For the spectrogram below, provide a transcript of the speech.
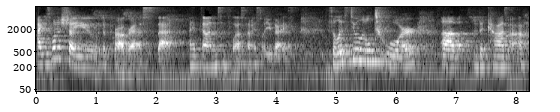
I just wanna show you the progress that I've done since the last time I saw you guys. So let's do a little tour of the casa.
